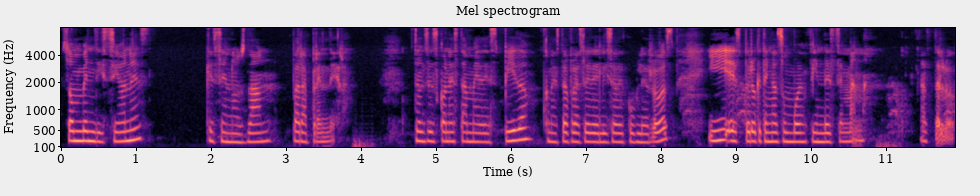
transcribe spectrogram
son bendiciones que se nos dan para aprender. Entonces con esta me despido, con esta frase de Elizabeth Kubler-Ross y espero que tengas un buen fin de semana. Hasta luego.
